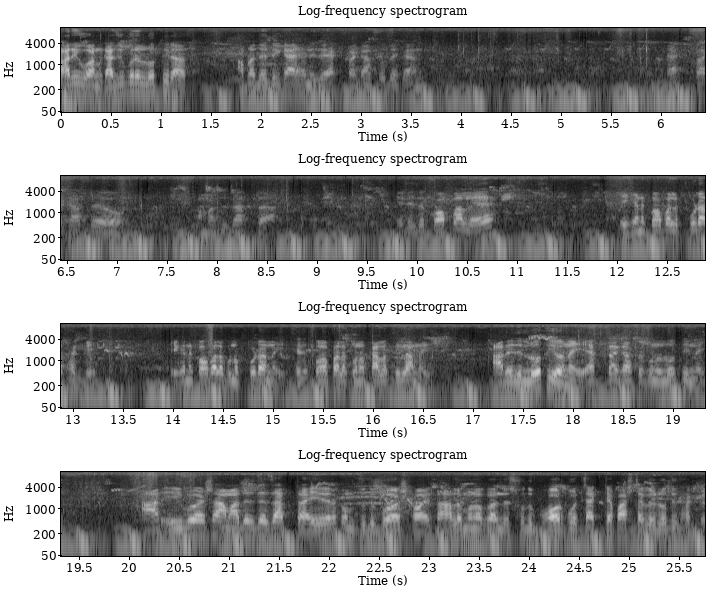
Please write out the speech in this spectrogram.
বাড়ি ওয়ান, গাজীপুরের লতিরাজ, আপনাদের এদিকে আহেন যে একটা গাছও দেখেন। একটা গাছেও আমার যে জাতটা এটা যে কপালে, এখানে কপালে ফোড়া থাকবে। এখানে কপালে কোনো ফোড়া নাই, এই যে কপালে কোনো কালো তিলা নাই, আর এই যে লতিও নাই, একটা গাছে কোনো লতি নাই। আর এই বয়সে আমাদের যে জাতটা, এরকম যদি বয়স হয়, তাহলে মনে করেন যে শুধু ভরপুর চারটে, পাঁচটা করে লতি থাকবে।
